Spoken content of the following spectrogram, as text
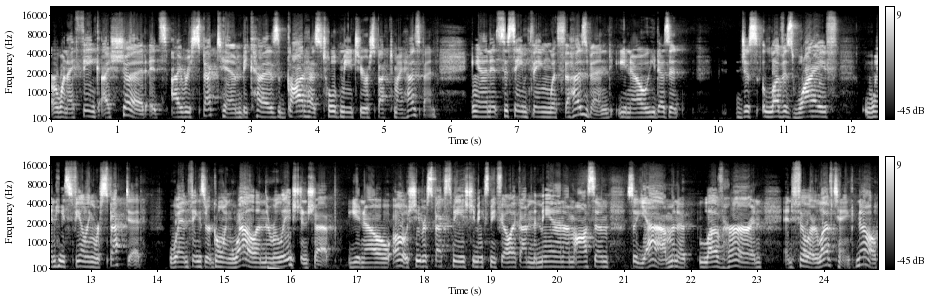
or when I think I should. It's I respect him because God has told me to respect my husband. And it's the same thing with the husband. You know, he doesn't just love his wife when he's feeling respected when things are going well in the mm-hmm. relationship. You know, oh, she respects me. She makes me feel like I'm the man. I'm awesome. So yeah, I'm gonna love her and and fill her love tank. No,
